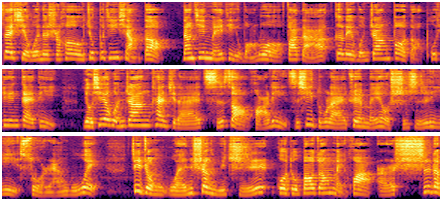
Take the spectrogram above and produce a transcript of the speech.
在写文的时候，就不禁想到当今媒体网络发达，各类文章报道铺天盖地。有些文章看起来辞藻华丽，仔细读来却没有实质利益，索然无味。这种文胜于质、过度包装美化而失了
